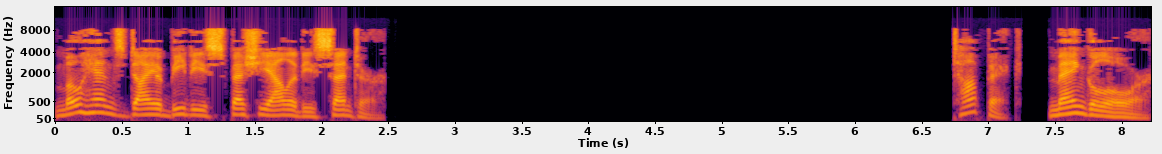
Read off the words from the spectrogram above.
Mohan's Diabetes Specialities Center. Mangalore.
